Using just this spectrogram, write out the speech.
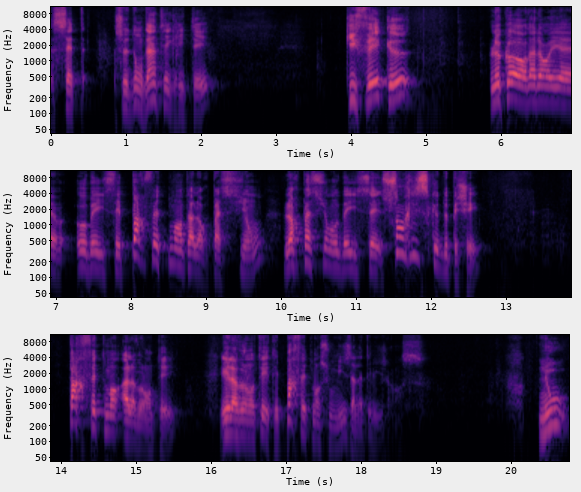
ce don d'intégrité qui fait que le corps d'Adam et Ève obéissait parfaitement à leur passion, leur passion obéissait sans risque de péché, parfaitement à la volonté, et la volonté était parfaitement soumise à l'intelligence. Nous,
